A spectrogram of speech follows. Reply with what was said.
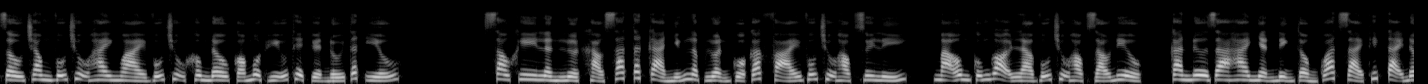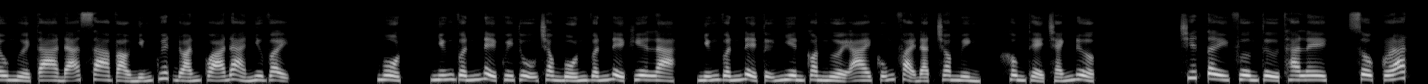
dầu trong vũ trụ hay ngoài vũ trụ không đâu có một hữu thể tuyệt đối tất yếu. Sau khi lần lượt khảo sát tất cả những lập luận của các phái vũ trụ học duy lý, mà ông cũng gọi là vũ trụ học giáo điều, Can đưa ra hai nhận định tổng quát giải thích tại đâu người ta đã xa vào những quyết đoán quá đà như vậy. Một, Những vấn đề quy tụ trong bốn vấn đề kia là, những vấn đề tự nhiên con người ai cũng phải đặt cho mình, không thể tránh được. Chiết Tây phương từ Thale, Socrates,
